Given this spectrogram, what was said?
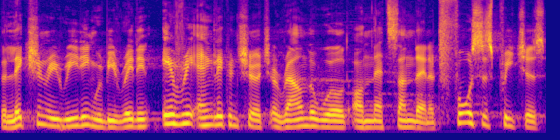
the lectionary reading would be read in every Anglican church around the world on that Sunday. And it forces preachers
